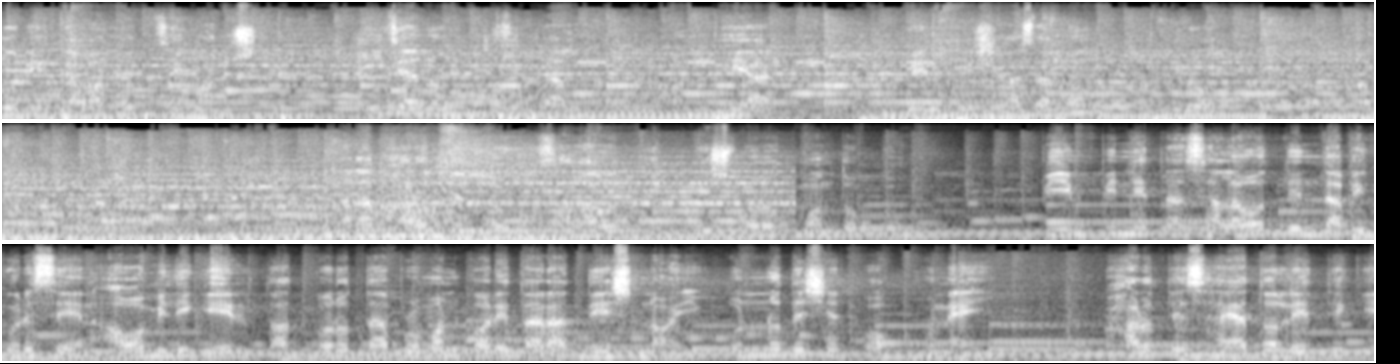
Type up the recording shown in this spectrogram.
করে দেওয়া হচ্ছে মানুষকে। এই যেন ডিজিটাল কনভেয়ার বেল্টে সাজানো প্রতিরোধ। তারা ভারতের লোক, সালাউদ্দিন বিস্ফোরক মন্তব্য। বিএনপির নেতা সালাউদ্দিন দাবি করেছেন, আওয়ামী লীগের তৎপরতা প্রমাণ করে তারা দেশ নয়, অন্য দেশের পক্ষ নেয়। ভারতের ছায়াতলে থেকে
